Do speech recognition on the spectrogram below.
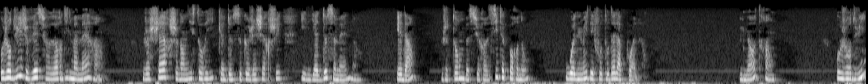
Aujourd'hui, je vais sur l'ordi de ma mère. Je cherche dans l'historique de ce que j'ai cherché il y a deux semaines. Et là, je tombe sur un site porno où elle met des photos d'elle à poil. Une autre. Aujourd'hui,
